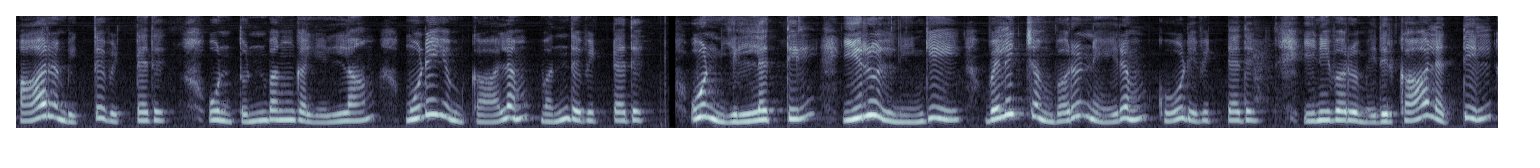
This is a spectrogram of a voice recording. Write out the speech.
ஆரம்பித்து விட்டது. உன் துன்பங்கள் எல்லாம் முடியும் காலம் வந்துவிட்டது உன் இல்லத்தில் இருள் நீங்கி வெளிச்சம் வரும் நேரம் கூடிவிட்டது. இனிவரும் எதிர்காலத்தில்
